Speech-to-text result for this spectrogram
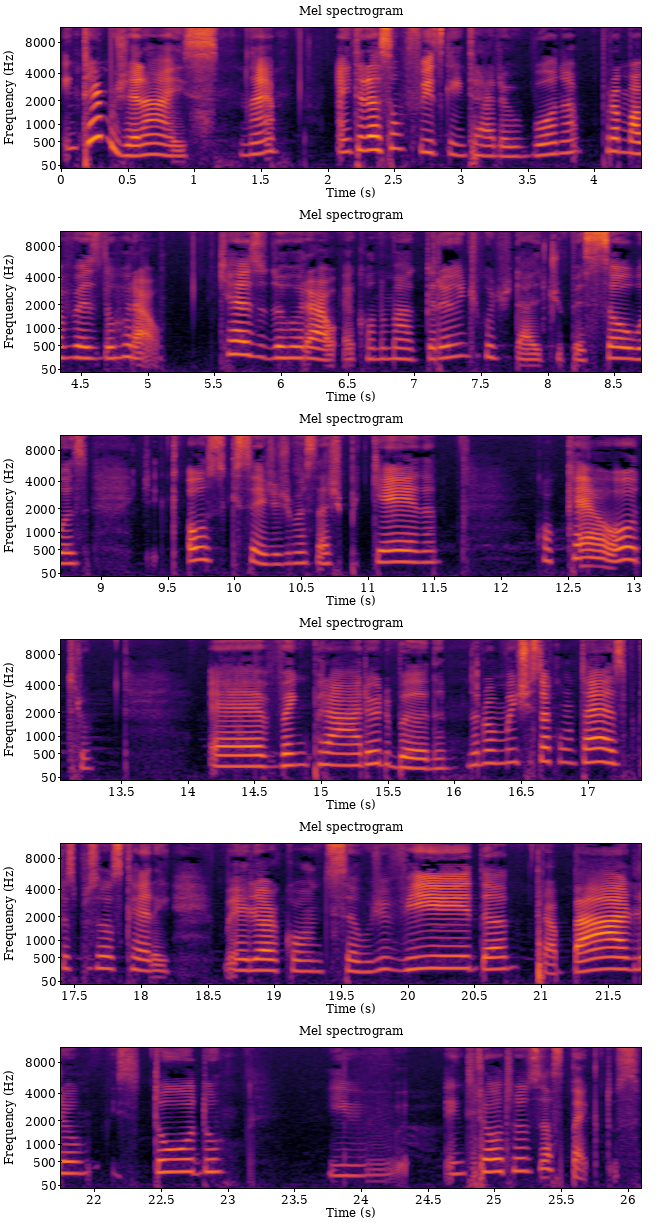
Em termos gerais, né, a interação física entre a área urbana promove o êxodo rural. Que é êxodo rural é quando uma grande quantidade de pessoas, ou que seja de uma cidade pequena, qualquer outro, é, vem para a área urbana. Normalmente isso acontece porque as pessoas querem melhor condição de vida, trabalho, estudo e entre outros aspectos.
